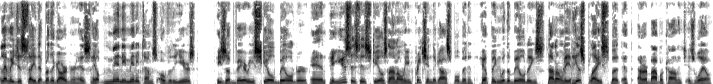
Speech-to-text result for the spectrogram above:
And let me just say that Brother Gardner has helped many, many times over the years He's a very skilled builder and he uses his skills not only in preaching the gospel, but in helping with the buildings, not only at his place, but at our Bible college as well.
